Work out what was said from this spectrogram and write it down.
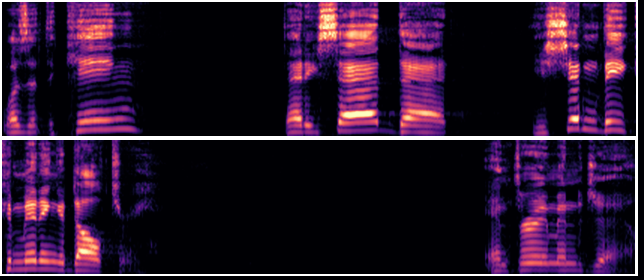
was it the king that he said that you shouldn't be committing adultery and threw him into jail.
